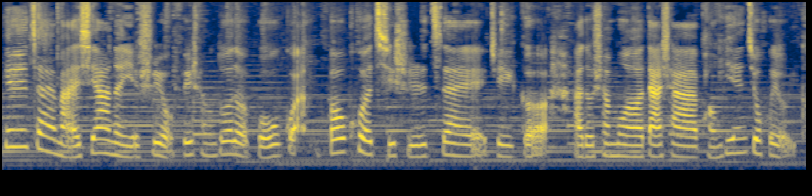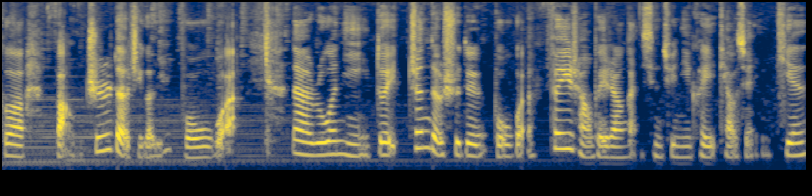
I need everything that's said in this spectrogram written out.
因为在马来西亚呢也是有非常多的博物馆，包括其实在这个阿杜沙莫大厦旁边就会有一个纺织的这个博物馆。那如果你对真的是对博物馆非常非常感兴趣，你可以挑选一天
